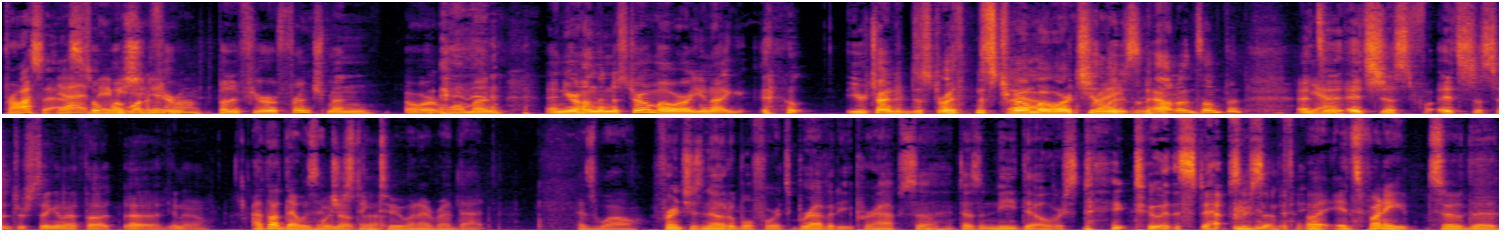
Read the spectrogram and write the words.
process. Yeah. So, Maybe but she what did if it you're? wrong. But if you're a Frenchman or a woman and you're on the Nostromo, are you not? You're trying to destroy the Nostromo, Yeah, aren't you right. losing out on something? It's Yeah. it's just it's just interesting, and I thought uh, you know I thought that was interesting that. too when I read that as well. French is notable for its brevity. Perhaps uh, it doesn't need to overstay two of the steps or something. Well, it's funny. So the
